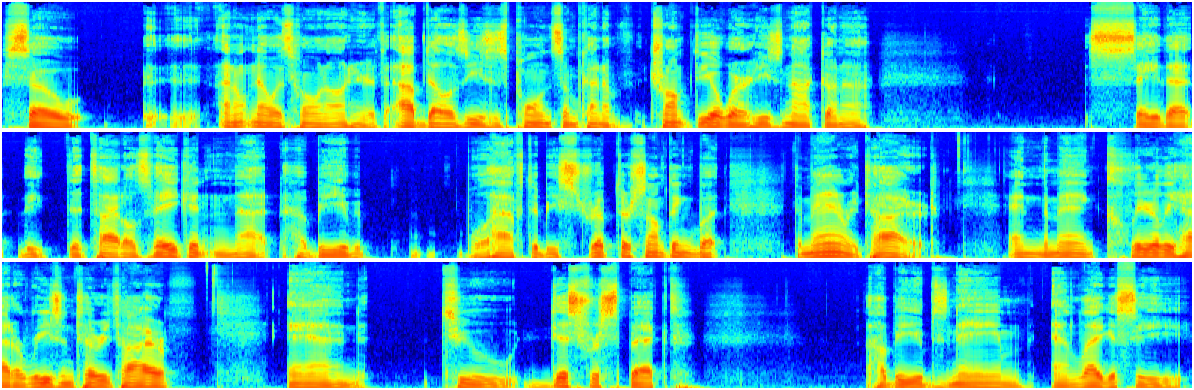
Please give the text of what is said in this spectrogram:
So uh, I don't know what's going on here. If Abdelaziz is pulling some kind of Trump deal where he's not going to say that the, the title's vacant and that Khabib will have to be stripped or something, but the man retired. And the man clearly had a reason to retire. And to disrespect Khabib's name and legacy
